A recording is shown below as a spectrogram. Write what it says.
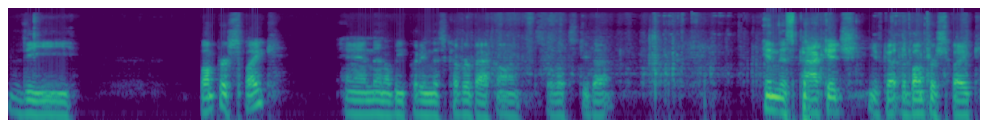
the bumper spike and then I'll be putting this cover back on. So let's do that. In this package, you've got the bumper spike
